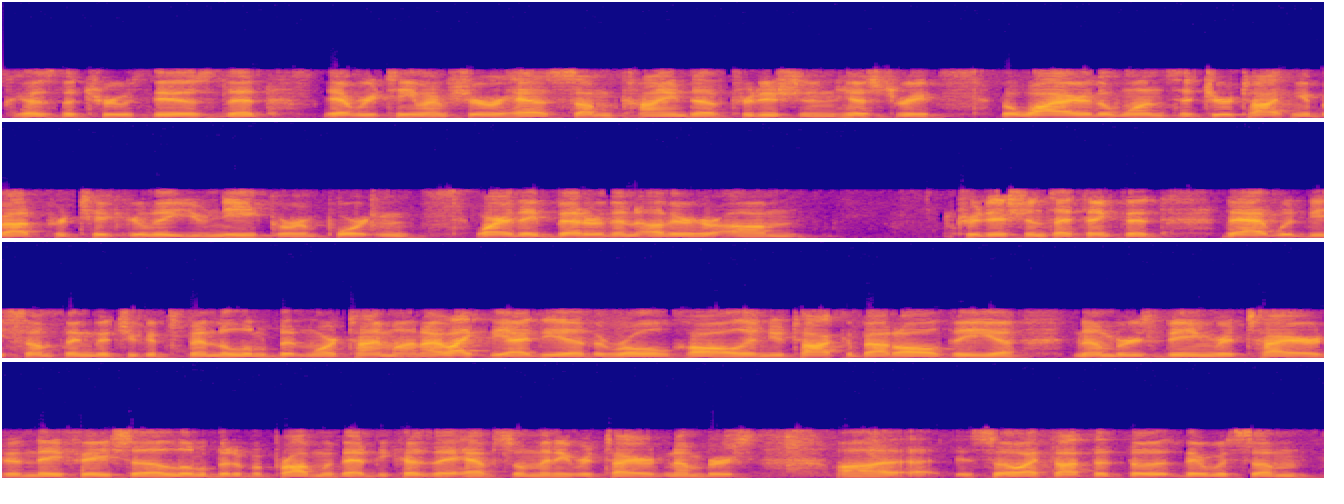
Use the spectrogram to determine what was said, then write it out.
because the truth is that every team I'm sure has some kind of tradition and history. But why are the ones that you're talking about particularly unique or important? Why are they better than other um, traditions I think that that would be something that you could spend a little bit more time on I like the idea of the roll call and you talk about all the uh, numbers being retired and they face a little bit of a problem with that because they have so many retired numbers uh, so I thought that th- there was some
